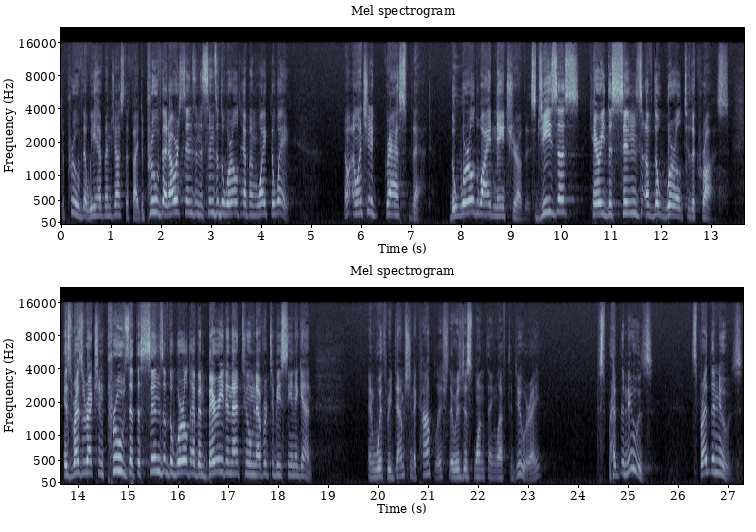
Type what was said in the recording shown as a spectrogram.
to prove that we have been justified, to prove that our sins and the sins of the world have been wiped away. Now, I want you to grasp that. The worldwide nature of this. Jesus carried the sins of the world to the cross. His resurrection proves that the sins of the world have been buried in that tomb, never to be seen again. And with redemption accomplished, there was just one thing left to do, right? Spread the news. Spread the news.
